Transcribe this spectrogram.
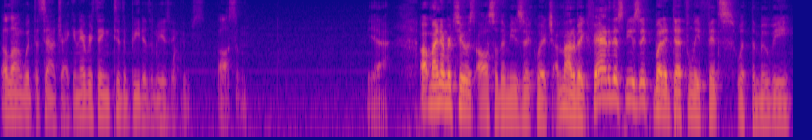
Along with the soundtrack and everything to the beat of the music. It was awesome. Yeah. Uh, my number two is also the music, which I'm not a big fan of this music, but it definitely fits with the movie.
